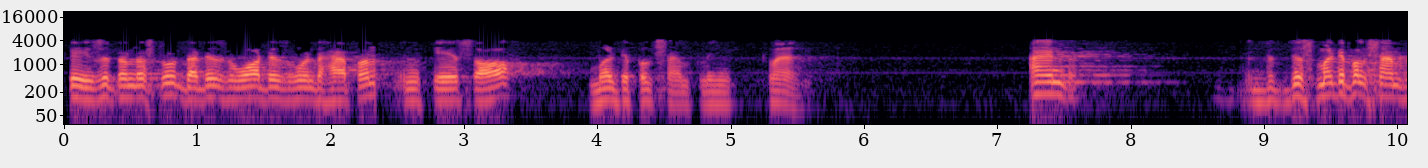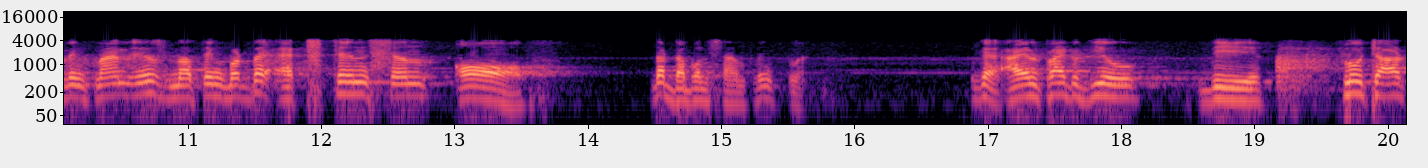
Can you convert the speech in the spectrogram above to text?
Okay, is it understood? That is what is going to happen in case of multiple sampling plan. And th this multiple sampling plan is nothing but the extension of the double sampling plan. Okay, I will try to give the flow chart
